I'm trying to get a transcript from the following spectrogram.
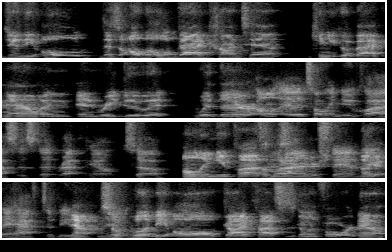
do the old does all the old guide content? Can you go back now and and redo it with the They're all, it's only new classes that rep count. So only new classes? from what I understand, they, Okay. they have to be now, new. so will it be all guide classes going forward now?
